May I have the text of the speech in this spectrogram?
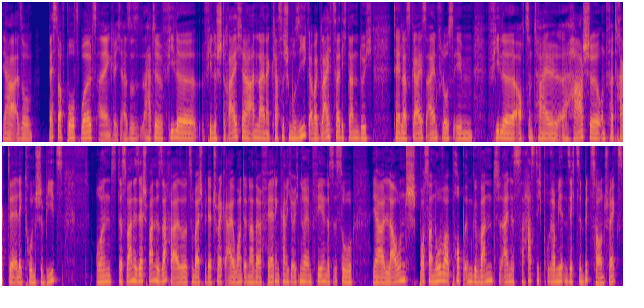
ja, also Best of Both Worlds eigentlich. Also hatte viele, viele Streicher, Anleihen an klassische Musik, aber gleichzeitig dann durch Taylor Skys Einfluss eben viele auch zum Teil äh, harsche und vertrackte elektronische Beats. Und das war eine sehr spannende Sache. Also zum Beispiel der Track I Want Another Affair, den kann ich euch nur empfehlen. Das ist so, ja, Lounge, Bossa Nova Pop im Gewand eines hastig programmierten 16-Bit-Soundtracks.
